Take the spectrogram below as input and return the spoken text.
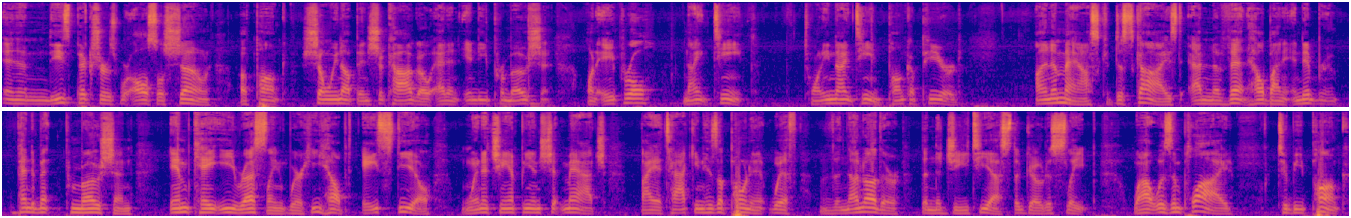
And then these pictures were also shown of Punk showing up in Chicago at an indie promotion. On April 19th, 2019, Punk appeared unmasked, disguised at an event held by an independent promotion MKE Wrestling, where he helped Ace Steel win a championship match by attacking his opponent with the, none other than the GTS, the Go to Sleep. While it was implied to be Punk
